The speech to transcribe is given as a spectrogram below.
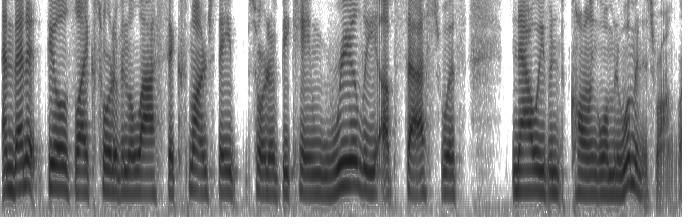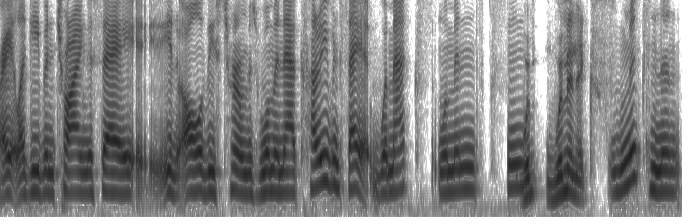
And then it feels like, sort of in the last six months, they sort of became really obsessed with now even calling a woman a woman is wrong, right? Like even trying to say, you know, all of these terms, woman X, how do you even say it? Womex? Women's? Wom- Womenix, Mixin?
